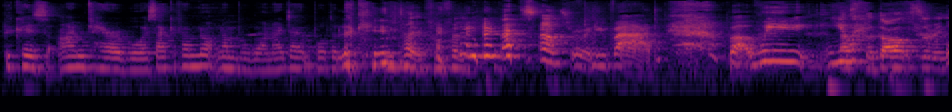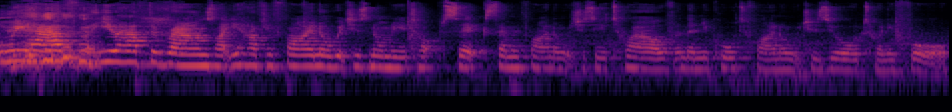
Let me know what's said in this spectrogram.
because I'm terrible. It's like if I'm not number 1, I don't bother looking. Don't bother. That sounds really bad. But we you that's the dancer in you we have you have the rounds like you have your final which is normally your top 6, semi final which is your 12 and then your quarter final which is your 24.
